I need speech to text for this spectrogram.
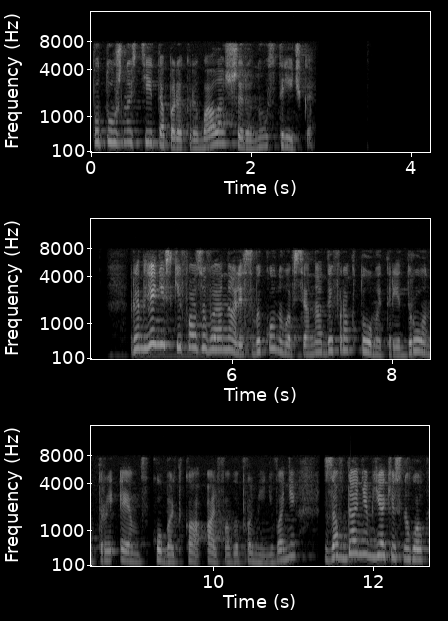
потужності та перекривала ширину стрічки. Рентгенівський фазовий аналіз виконувався на дифрактометрі дрон 3М в кобальт К альфа випромінюванні. Завданням якісного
